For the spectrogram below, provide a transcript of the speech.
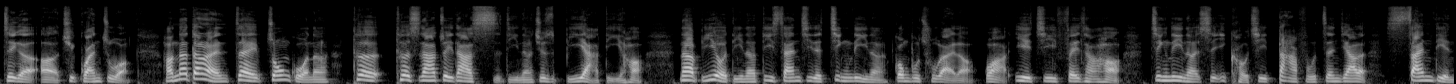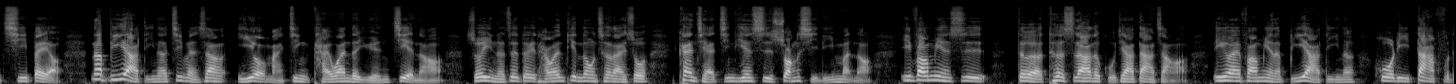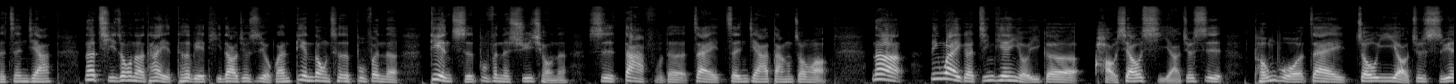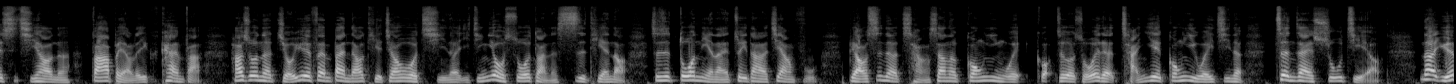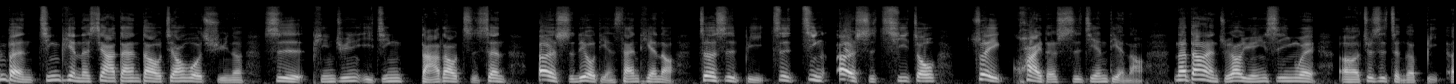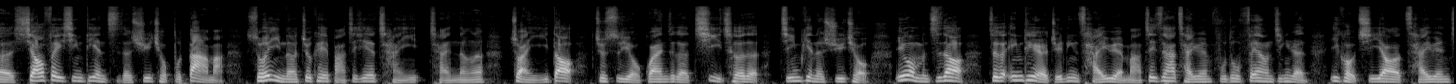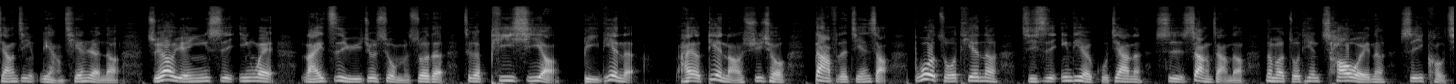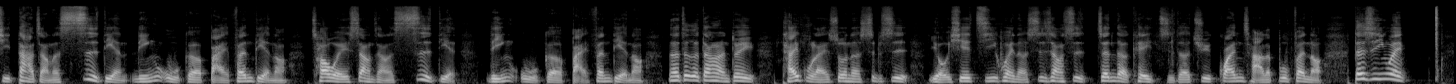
这个呃，去关注哦。好，那当然，在中国呢，特特斯拉最大死敌呢就是比亚迪哈。那比亚迪呢，第三季的净利呢公布出来了，哇，业绩非常好，净利呢是一口气大幅增加了三点七倍哦。那比亚迪呢，基本上也有买进台湾的元件啊，所以呢，这对台湾电动车来说，看起来今天是双喜临门哦。一方面是的特斯拉的股价大涨啊，另外一方面呢，比亚迪呢获利大幅的增加。那其中呢，他也特别提到，就是有关电动车的部分呢，电池部分的需求呢是大幅的在增加当中哦。那另外一个，今天有一个好消息啊，就是彭博在周一哦，就是十月十七号呢，发表了一个看法。他说呢，九月份半导体交货期呢，已经又缩短了四天哦，这是多年来最大的降幅。表示呢，厂商的供应危这个所谓的产业供应危机呢，正在疏解哦。那原本晶片的下单到交货期呢，是平均已经达到只剩二十六点三天了，这是比至近二十七周。最快的时间点哦，那当然主要原因是因为呃，就是整个比呃消费性电子的需求不大嘛，所以呢就可以把这些产业产能呢转移到就是有关这个汽车的晶片的需求，因为我们知道这个英特尔决定裁员嘛，这次它裁员幅度非常惊人，一口气要裁员将近两千人呢，主要原因是因为来自于就是我们说的这个 PC 哦，笔电的。还有电脑需求大幅的减少，不过昨天呢，其实英特尔股价呢是上涨的。那么昨天超维呢是一口气大涨了四点零五个百分点哦，超维上涨了四点零五个百分点哦。那这个当然对台股来说呢，是不是有一些机会呢？事实上是真的可以值得去观察的部分哦。但是因为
